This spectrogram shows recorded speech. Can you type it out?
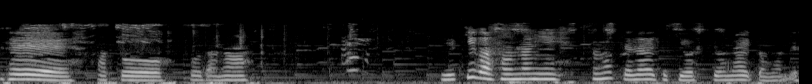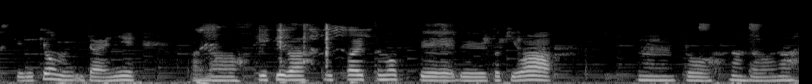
で、あと、そうだな。雪がそんなに積もってない時は必要ないと思うんですけど、今日みたいに、あの、雪がいっぱい積もってる時は、うーんと、なんだろうな。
